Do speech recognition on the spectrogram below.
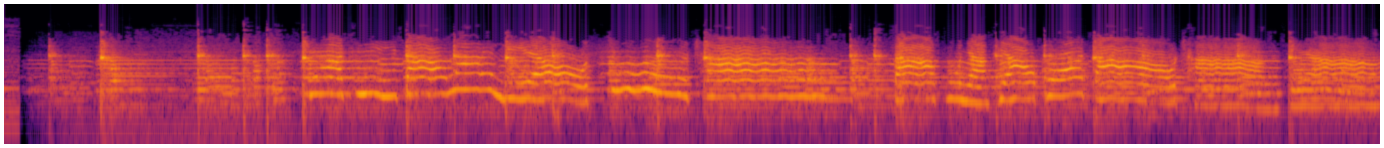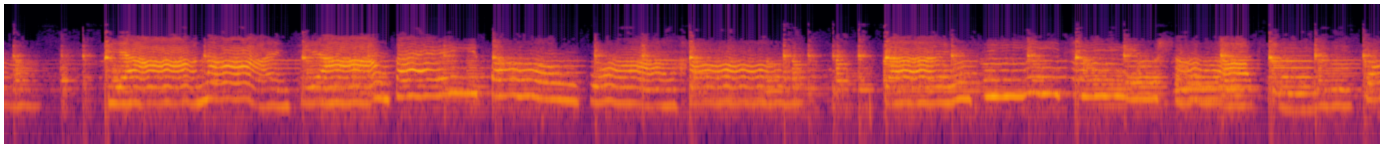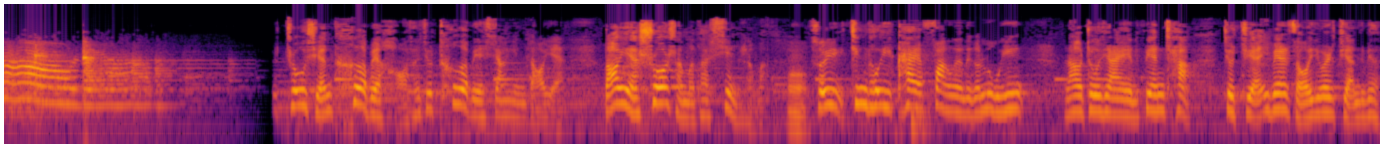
周璇特别好，他就特别相信导演，导演说什么他信什么。嗯。所以镜头一开，放了那个录音，然后周璇也边唱就卷，一边走一边卷那边，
